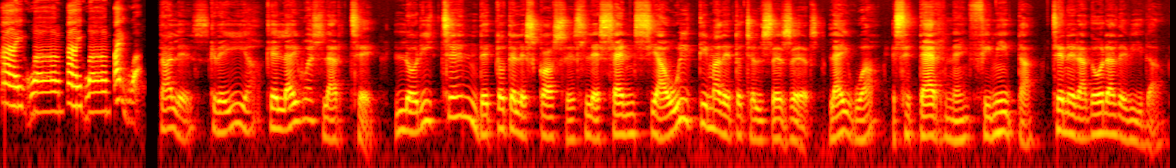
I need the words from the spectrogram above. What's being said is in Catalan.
aigua, aigua, aigua. Tales creia que l'aigua és l'arxe, l'origen de totes les coses, l'essència última de tots els éssers. L'aigua és eterna, infinita, generadora de vida.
